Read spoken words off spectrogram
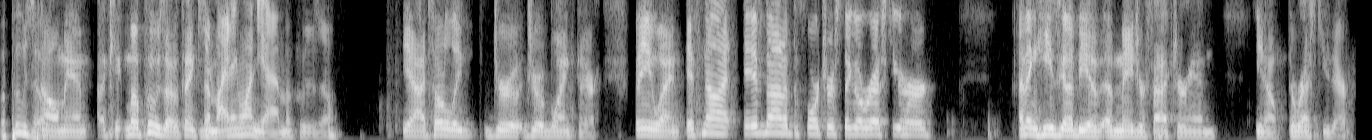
Mapuzo. oh man, I can't, Mapuzo. Thank you. The mining one, yeah, Mapuzo. Yeah, I totally drew drew a blank there. But anyway, if not, if not at the fortress, they go rescue her. I think he's going to be a, a major factor in you know the rescue there.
